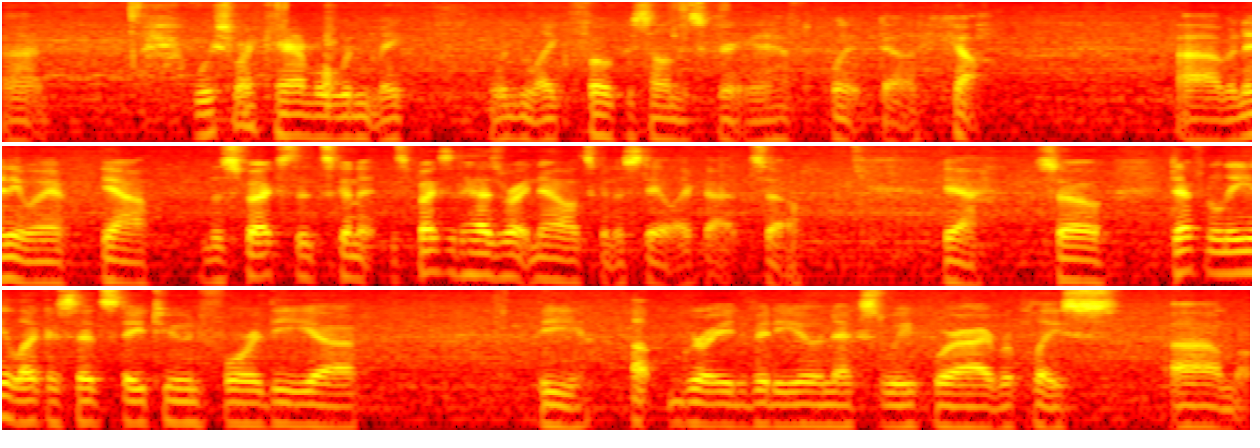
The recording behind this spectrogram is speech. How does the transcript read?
Uh, wish my camera wouldn't make wouldn't like focus on the screen. I have to point it down. Yeah. Uh, but anyway, yeah, the specs that's gonna the specs it has right now, it's gonna stay like that. So, yeah. So definitely, like I said, stay tuned for the uh, the upgrade video next week where I replace um,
